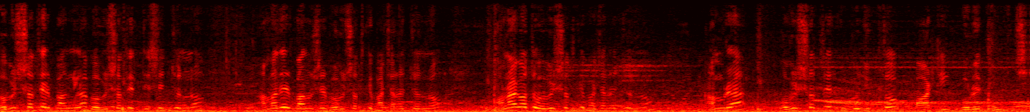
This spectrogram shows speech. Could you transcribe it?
ভবিষ্যতের বাংলা ভবিষ্যতের দেশের জন্য আমাদের মানুষের ভবিষ্যৎকে বাঁচানোর জন্য অনাগত ভবিষ্যৎকে বাঁচানোর জন্য আমরা ভবিষ্যতের উপযুক্ত পার্টি গড়ে তুলছি।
